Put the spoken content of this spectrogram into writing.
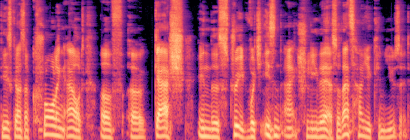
these guys are crawling out of a gash in the street, which isn't actually there. So that's how you can use it.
